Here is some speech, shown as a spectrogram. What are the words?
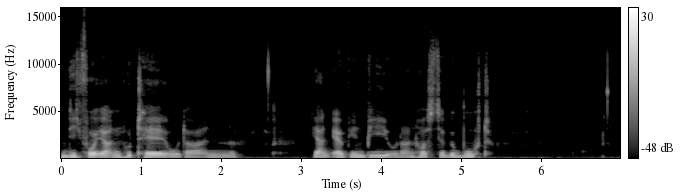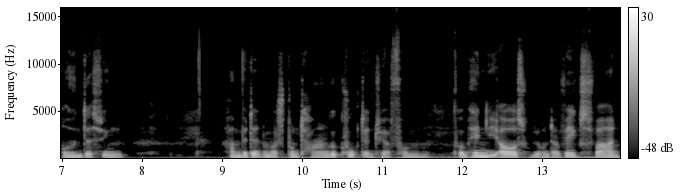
nicht vorher ein Hotel oder ein, ja, ein Airbnb oder ein Hostel gebucht. Und deswegen haben wir dann immer spontan geguckt, entweder vom vom Handy aus, wo wir unterwegs waren.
